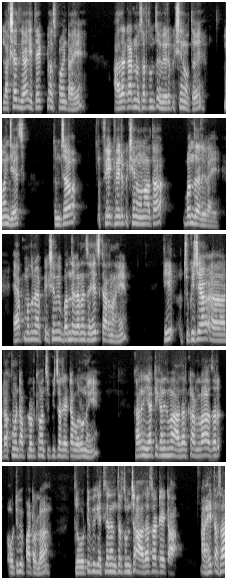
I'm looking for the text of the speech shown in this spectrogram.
लक्षात घ्या इथे एक प्लस पॉईंट आहे. आधार कार्डनुसार तुमचं व्हेरिफिकेशन होतं आहे म्हणजेच तुमचं फेक व्हेरिफिकेशन होणं आता बंद झालेलं आहे. ॲपमधून ॲप्लिकेशन बंद करण्याचं हेच कारण आहे की चुकीच्या डॉक्युमेंट अपलोड किंवा चुकीचा डेटा भरू नये. कारण या ठिकाणी तुम्हाला आधार कार्डला जर ओ टी पी पाठवला तर ओ टी पी घेतल्यानंतर तुमच्या आधारचा डेटा आहे तसा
